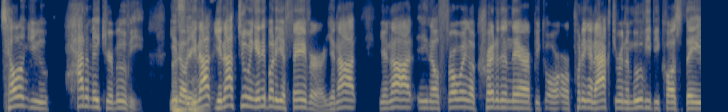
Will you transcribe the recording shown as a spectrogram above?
telling you how to make your movie. You I know, see. you're not you're not doing anybody a favor. You're not you're not you know throwing a credit in there bec- or, or putting an actor in a movie because they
